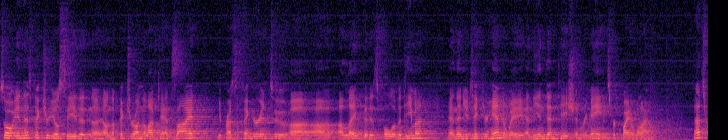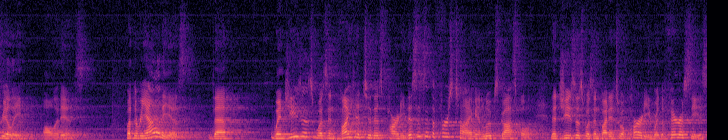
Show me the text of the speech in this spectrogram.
So in this picture, you'll see that the, on the picture on the left-hand side, you press a finger into a, a, a leg that is full of edema, and then you take your hand away, and the indentation remains for quite a while. That's really all it is. But the reality is that when Jesus was invited to this party, this isn't the first time in Luke's gospel that Jesus was invited to a party where the Pharisees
